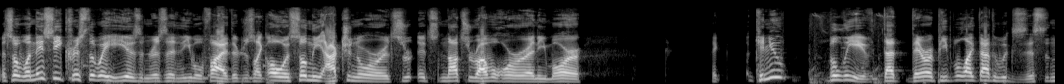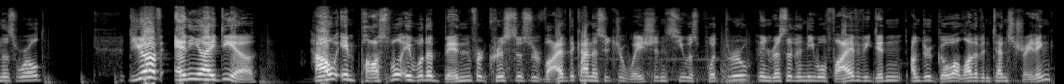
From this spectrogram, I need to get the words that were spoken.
And so when they see Chris the way he is in Resident Evil 5, they're just like, oh, it's suddenly action horror, it's, it's not survival horror anymore. Like, can you believe that there are people like that who exist in this world? Do you have any idea how impossible it would have been for Chris to survive the kind of situations he was put through in Resident Evil 5 if he didn't undergo a lot of intense training?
